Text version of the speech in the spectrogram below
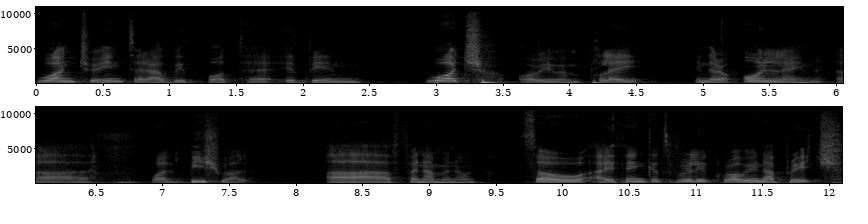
want to interact with what uh, is being watch or even play in their online, uh, well, visual uh, phenomenon. So I think it's really growing a bridge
